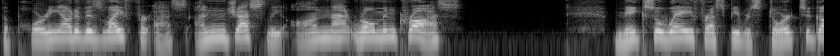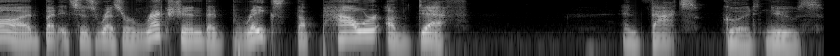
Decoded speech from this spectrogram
the pouring out of his life for us unjustly on that Roman cross makes a way for us to be restored to God, but it's his resurrection that breaks the power of death. And that's good news.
